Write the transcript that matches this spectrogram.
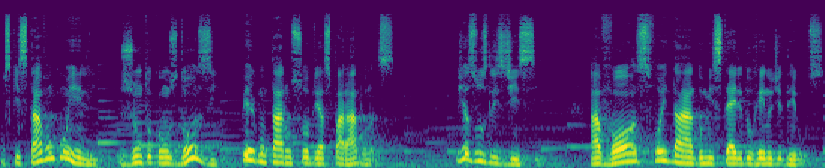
os que estavam com ele, junto com os doze, perguntaram sobre as parábolas. Jesus lhes disse: A vós foi dado o mistério do reino de Deus.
